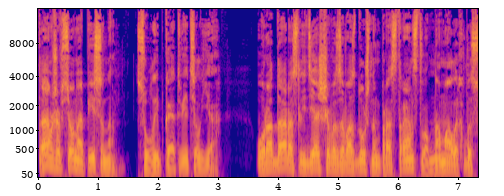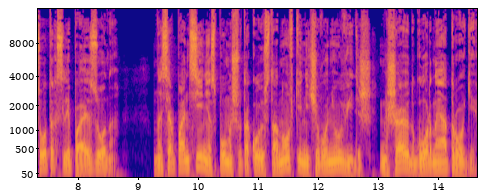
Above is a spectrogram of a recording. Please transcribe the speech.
«Там же все написано», — с улыбкой ответил я. «У радара, следящего за воздушным пространством, на малых высотах слепая зона». На серпантине с помощью такой установки ничего не увидишь, мешают горные отроги.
